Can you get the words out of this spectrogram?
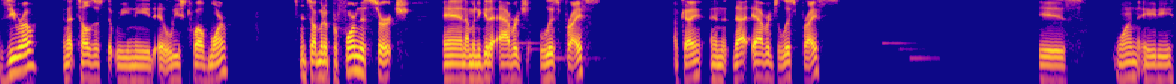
zero, and that tells us that we need at least 12 more. And so I'm going to perform this search and I'm going to get an average list price. Okay. And that average list price is 180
